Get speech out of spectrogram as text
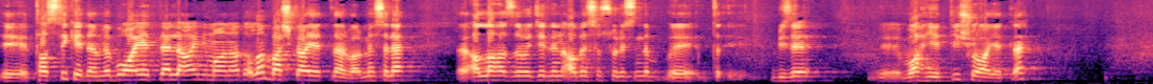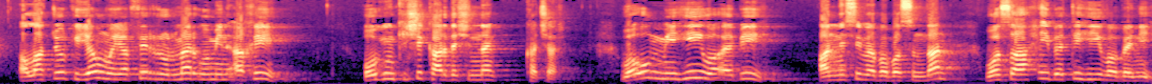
e, tasdik eden ve bu ayetlerle aynı manada olan başka ayetler var. Mesela Allah Azze ve Celle'nin Abese suresinde e, bize e, vahyettiği şu ayetler. Allah diyor ki يَوْمَ يَفِرُّ الْمَرْءُ مِنْ أَخِيهِ O gün kişi kardeşinden kaçar. وَاُمِّهِ وَأَبِيهِ Annesi ve babasından وَصَاحِبَتِهِ وَبَنِيهِ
